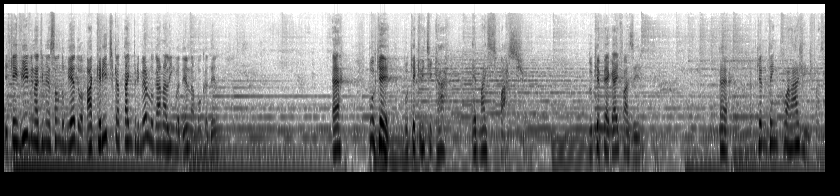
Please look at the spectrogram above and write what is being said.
E quem vive na dimensão do medo, a crítica está em primeiro lugar na língua dele, na boca dele. É. Por quê? Porque criticar é mais fácil do que pegar e fazer. É, é porque não tem coragem de fazer.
